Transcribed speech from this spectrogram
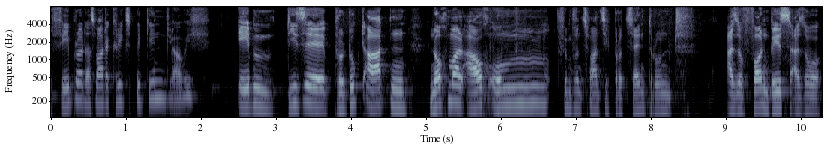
Februar, das war der Kriegsbeginn, glaube ich, eben diese Produktarten nochmal auch um 25 Prozent rund, also von bis, also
